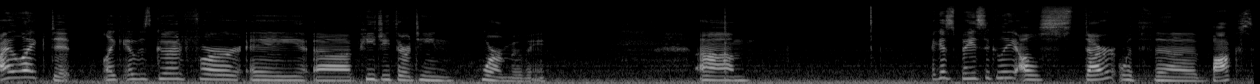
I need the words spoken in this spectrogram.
I liked it. Like, it was good for a uh, PG-13 horror movie. Um, I guess basically I'll start with the box.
